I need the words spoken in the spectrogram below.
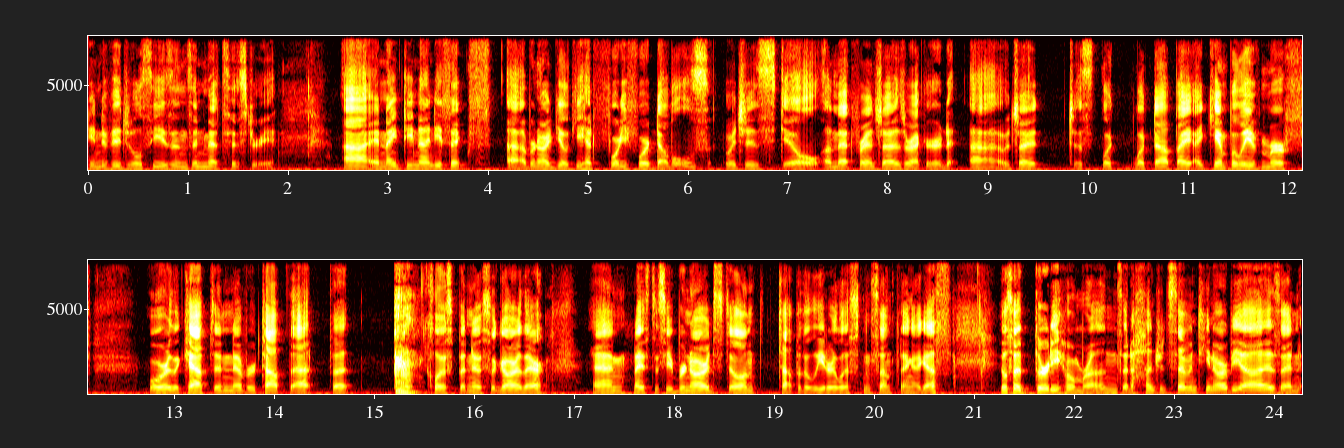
individual seasons in Mets history. Uh, in 1996, uh, Bernard Gilkey had 44 doubles, which is still a Met franchise record, uh, which I just look, looked up. I, I, can't believe Murph or the captain never topped that, but close but no cigar there. And nice to see Bernard still on top of the leader list and something, I guess. He also had 30 home runs and 117 RBIs, and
